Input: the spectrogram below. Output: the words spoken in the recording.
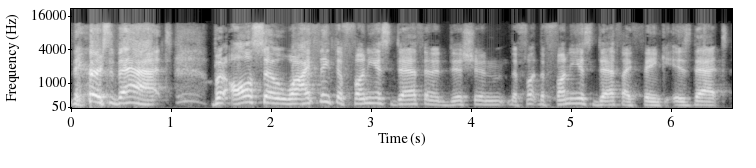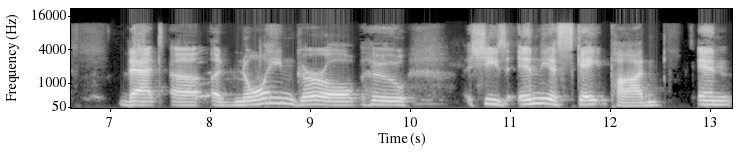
there's that, but also what I think the funniest death in addition the fu- the funniest death I think is that that uh, annoying girl who she's in the escape pod and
